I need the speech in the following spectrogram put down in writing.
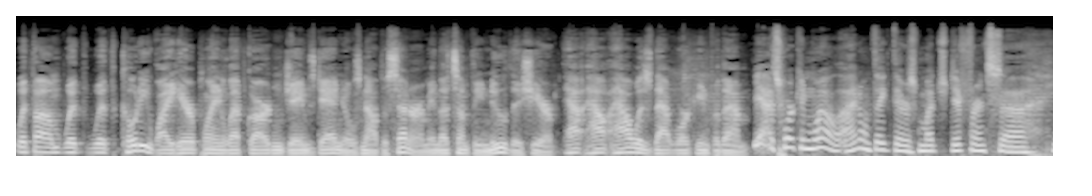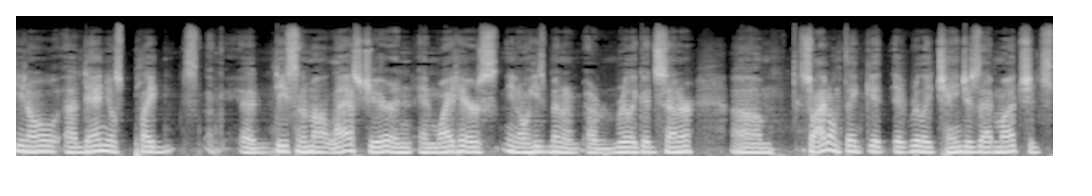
With um with with Cody Whitehair playing left guard and James Daniels now the center. I mean that's something new this year. How how how is that working for them? Yeah, it's working well. I don't think there's much difference. Uh, you know, uh, Daniels played a decent amount last year, and and Whitehair's you know he's been a, a really good center. Um, so I don't think it, it really changes that much. It's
